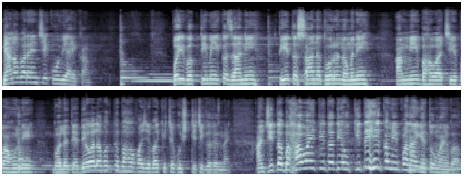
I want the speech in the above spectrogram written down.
ज्ञानोबऱ्यांचे कोवी ऐका. पै भक्ती मी एक जाणे ते तर थोर नमने आम्ही भावाचे पाहुणे भले त्या देवाला फक्त भाव पाहिजे बाकीच्या गोष्टीची गरज नाही. आणि जिथं भाव आहे तिथं देव कितीही कमीपणा घेतो माय बाप.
